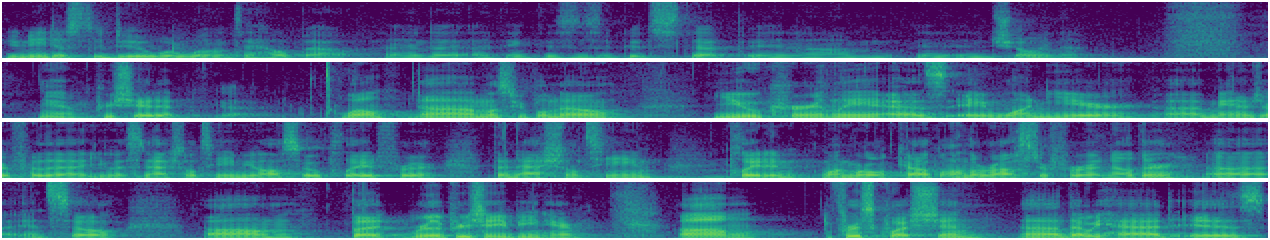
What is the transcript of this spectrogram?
you need us to do, we're willing to help out. And I, I think this is a good step in, um, in, in showing that. Yeah, appreciate it. Yeah. Well, uh, most people know you currently as a one-year uh, manager for the U.S. national team. You also played for the national team, mm-hmm. played in one World Cup, on the roster for another, uh, and so. Um, but really appreciate you being here. Um, first question uh, that we had is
